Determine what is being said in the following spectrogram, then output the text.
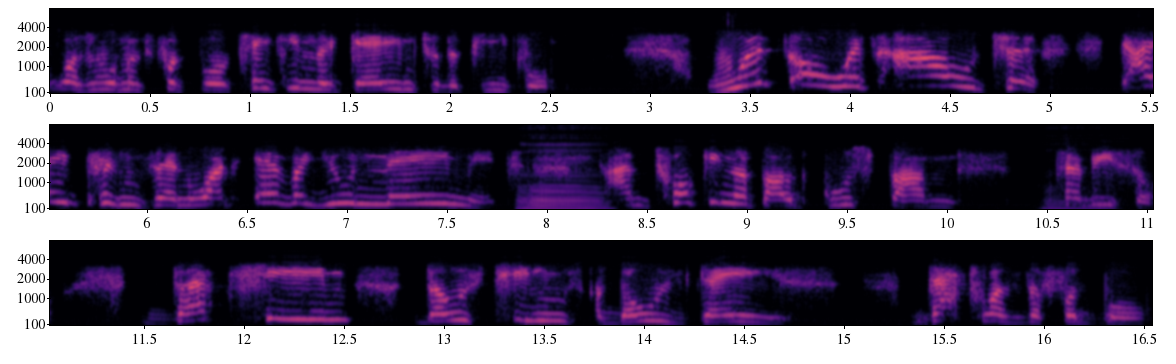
was women's football, taking the game to the people, with or without uh, stipends and whatever you name it. I'm talking about goosebumps, Thabiso. That team, those teams, those days. That was the football.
